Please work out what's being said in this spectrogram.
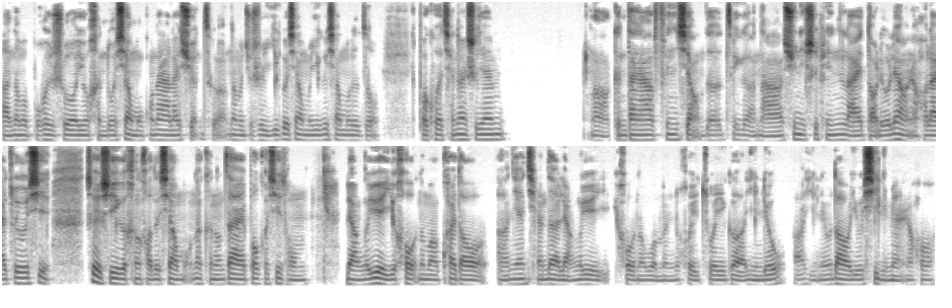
啊。那么不会说有很多项目供大家来选择，那么就是一个项目一个项目的走，包括前段时间。啊，跟大家分享的这个拿虚拟视频来导流量，然后来做游戏，这也是一个很好的项目。那可能在包括系统两个月以后，那么快到啊年前的两个月以后呢，我们会做一个引流啊，引流到游戏里面，然后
